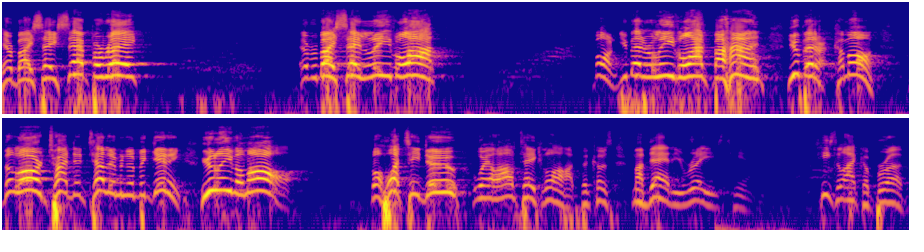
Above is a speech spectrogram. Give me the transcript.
Everybody say separate. Everybody say leave Lot. Come on, you better leave Lot behind. You better, come on. The Lord tried to tell him in the beginning, you leave them all. But what's he do? Well, I'll take Lot because my daddy raised him. He's like a brother.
